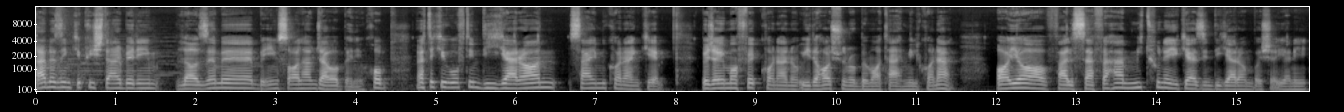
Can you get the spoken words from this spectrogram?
قبل از اینکه پیشتر بریم لازمه به این سال هم جواب بدیم. خب وقتی که گفتیم دیگران سعی می‌کنن که به جای ما فکر کنن و ایده هاشون رو به ما تحمیل کنن آیا فلسفه هم می‌تونه یکی از این دیگران باشه؟ یعنی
